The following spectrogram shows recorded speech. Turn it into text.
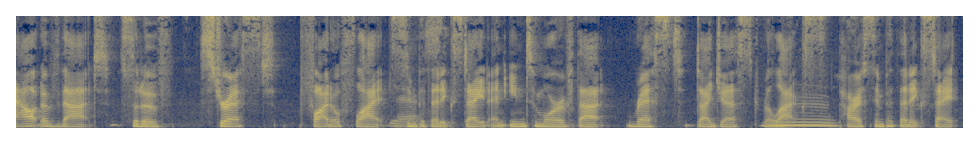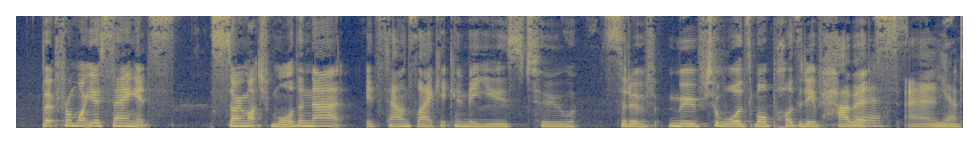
out of that sort of stressed fight or flight yes. sympathetic state and into more of that rest, digest, relax, mm. parasympathetic state. But from what you're saying, it's so much more than that. It sounds like it can be used to sort of move towards more positive habits yes. and yep.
